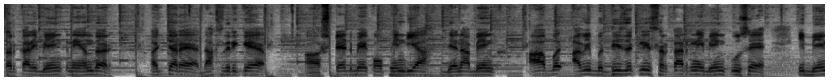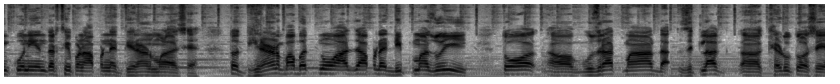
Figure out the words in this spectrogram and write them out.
સરકારી બેંકની અંદર અત્યારે દાખલા તરીકે state bank of India Dena bank આ આવી બધી જેટલી સરકારની બેંકો છે, એ બેંકોની અંદરથી પણ આપણને ધિરાણ મળે છે. તો ધિરાણ બાબતનું આજે આપણે ડીપમાં જોઈએ તો ગુજરાતમાં જેટલા ખેડૂતો છે,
